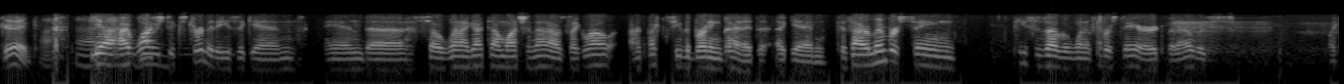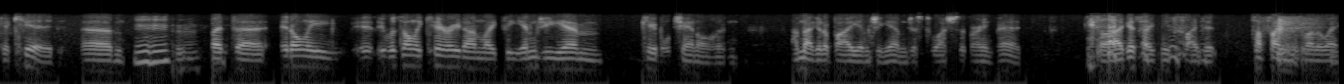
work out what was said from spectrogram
good I, I, yeah, I I enjoyed- watched Extremities again, and uh so when I got done watching that, I was like, well, I'd like to see The Burning Bed again because I remember seeing pieces of it when it first aired, but I was like a kid. Um Mhm. but uh it only it, it was only carried on like the MGM cable channel and I'm not going to buy MGM just to watch The Burning Bed. So I guess I need to find it. I'll find it some other way.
